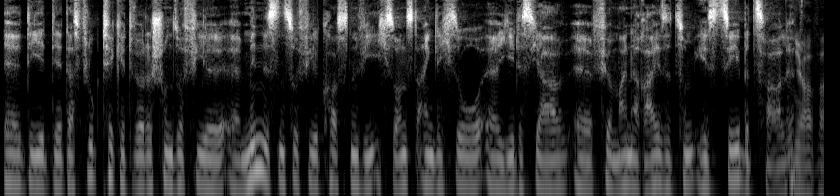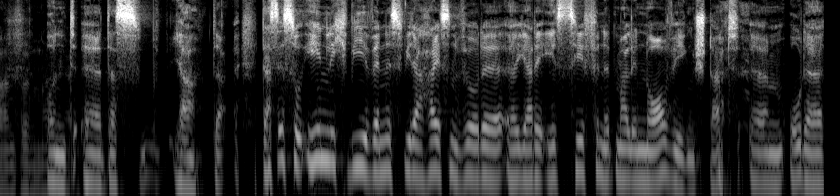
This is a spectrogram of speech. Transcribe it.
äh, die, die, das Flugticket würde schon so viel, äh, mindestens so viel kosten, wie ich sonst eigentlich so äh, jedes Jahr äh, für meine Reise zum ESC bezahle. Ja, Wahnsinn. Ne? Und das, ja, da, das ist so ähnlich wie wenn es wieder heißen würde, ja, der ESC findet mal in Norwegen statt ähm, oder,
